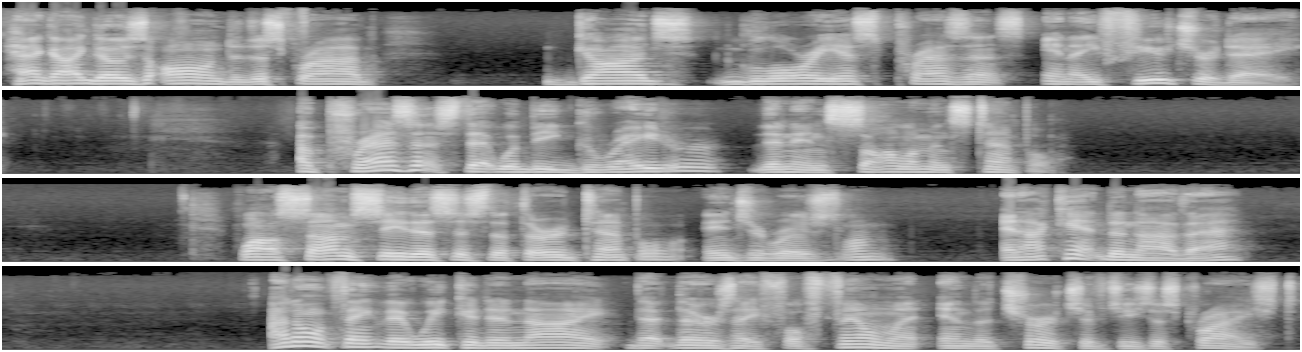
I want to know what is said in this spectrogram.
Haggai goes on to describe God's glorious presence in a future day, a presence that would be greater than in Solomon's temple. While some see this as the third temple in Jerusalem, and I can't deny that, I don't think that we can deny that there's a fulfillment in the church of Jesus Christ.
